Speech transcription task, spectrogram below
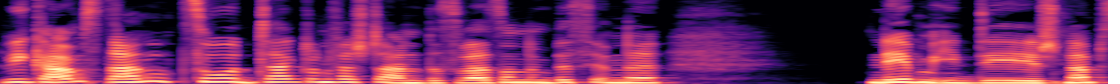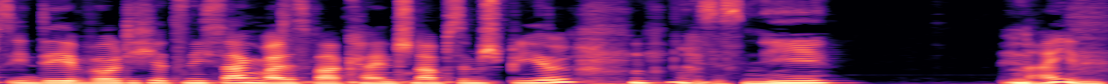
wie kam es dann zu Takt und Verstand? Das war so ein bisschen eine Nebenidee, Schnapsidee wollte ich jetzt nicht sagen, weil es war kein Schnaps im Spiel. Ist es nie? Nein.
